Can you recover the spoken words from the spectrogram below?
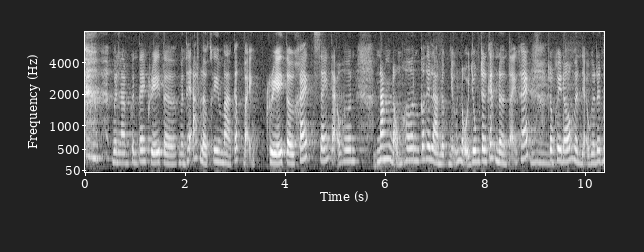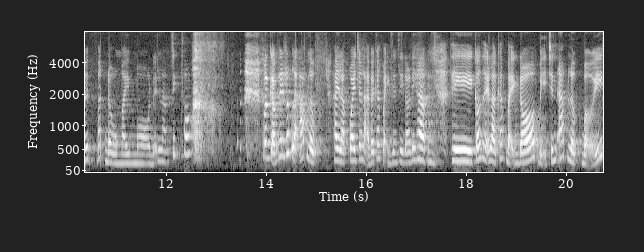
Mình làm content creator mình thấy áp lực khi mà các bạn creator khác sáng tạo hơn năng động hơn có thể làm được những nội dung trên các nền tảng khác. Ừ. trong khi đó mình dạo gần đây mới bắt đầu mày mò để làm tiktok. Mình cảm thấy rất là áp lực hay là quay trở lại với các bạn Gen Z đó đi ha. Ừ. thì có thể là các bạn đó bị chính áp lực bởi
